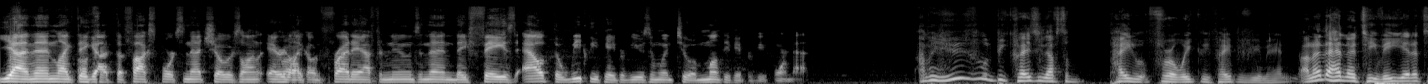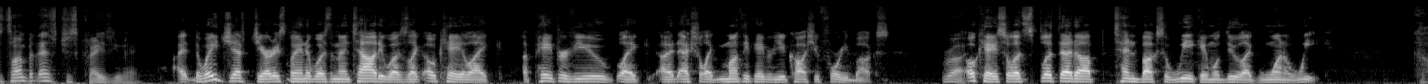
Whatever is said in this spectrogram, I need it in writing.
Yeah, and then like they Okay. got the Fox Sports Net show was on aired Right. like on Friday afternoons, and then they phased out the weekly pay per views and went to a monthly pay per view format. I mean, who would be crazy enough to pay for a weekly pay per view, man? I know they had no TV yet at the time, but that's just crazy, man. I, the way Jeff Jarrett explained it was the mentality was like, okay, like a pay per view, like an actual like monthly pay per view costs you forty bucks. Right. Okay, so let's split that up ten bucks a week, and we'll do like one a week. God,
